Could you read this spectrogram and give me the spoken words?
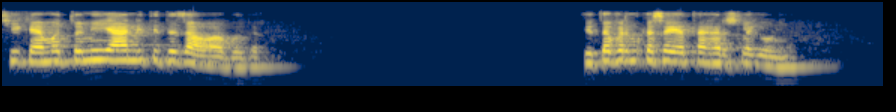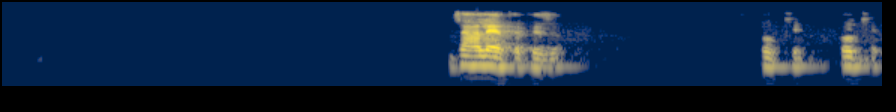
ठीक आहे, मग तुम्ही या आणि तिथे जावा अगोदर. तिथपर्यंत कसं येतं हर्षला घेऊन झालंय आता त्याचं. okay okay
